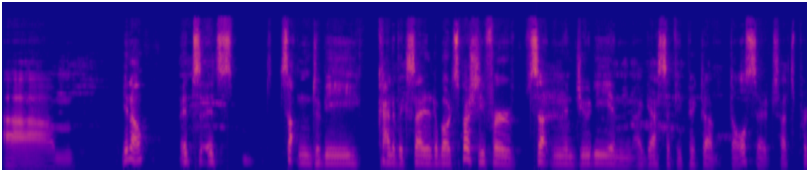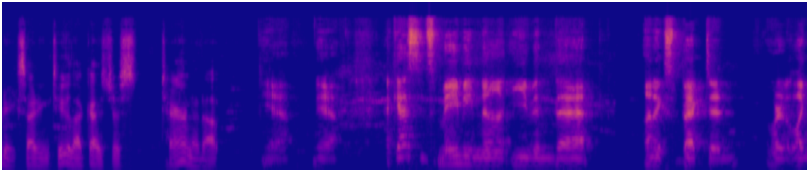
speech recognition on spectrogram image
um, you know it's it's something to be kind of excited about, especially for Sutton and Jeudy. And I guess if you picked up Dulcich, that's pretty exciting too. That guy's just tearing it up. Yeah, yeah. I guess it's maybe not even that unexpected where like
